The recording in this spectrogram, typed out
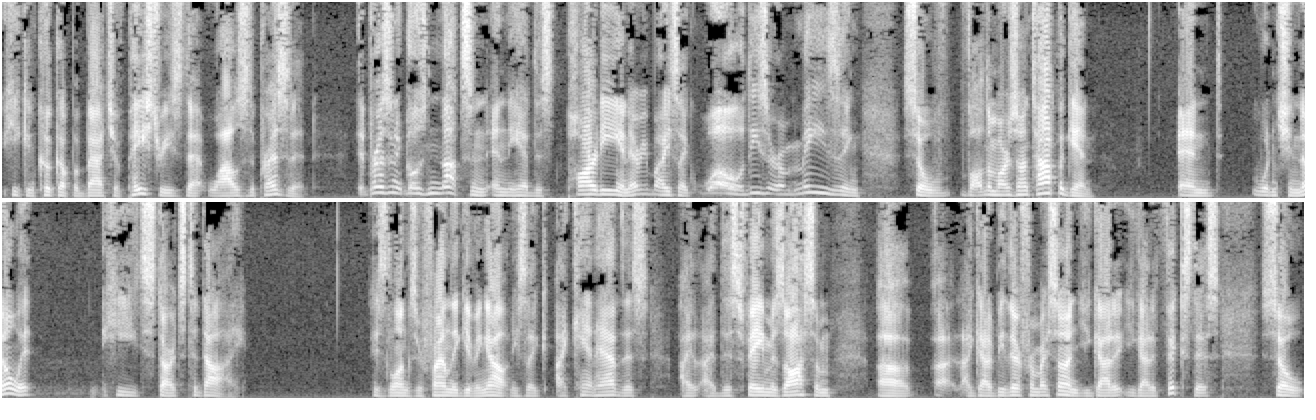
he can cook up a batch of pastries that wows the president the president goes nuts and, and he had this party and everybody's like, whoa, these are amazing. So Valdemar's on top again. And wouldn't you know it, he starts to die. His lungs are finally giving out. And he's like, I can't have this. I, I this fame is awesome. Uh, I got to be there for my son. You got to, you got to fix this. So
